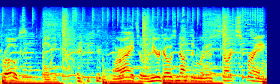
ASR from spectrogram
pros. Thank you. all right, so here goes nothing. We're gonna start spraying.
